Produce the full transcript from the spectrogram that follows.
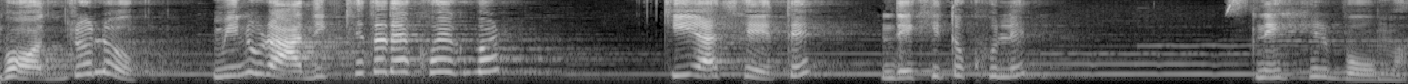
ভদ্রলোক? মিনুর আদিক্ষেতা দেখো একবার। কি আছে এতে? দেখি তো খুলে। স্নেহের বৌমা,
